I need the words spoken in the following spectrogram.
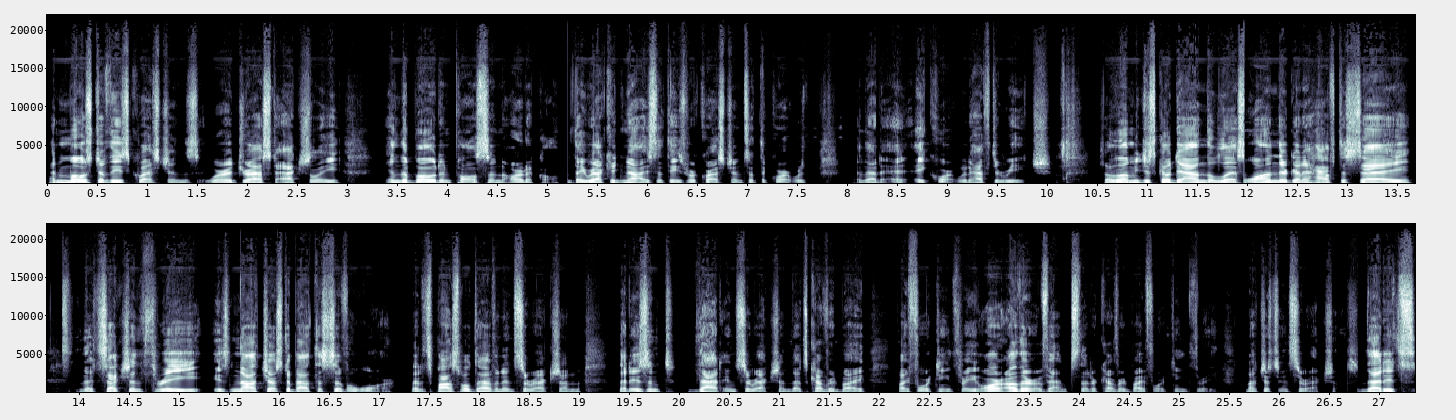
And most of these questions were addressed actually in the Baude and Paulsen article. They recognized that these were questions that the court would that a court would have to reach. So let me just go down the list. One, they're going to have to say that Section 3 is not just about the Civil War, that it's possible to have an insurrection that isn't that insurrection that's covered by, by 14.3 or other events that are covered by 14.3, not just insurrections. That it's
